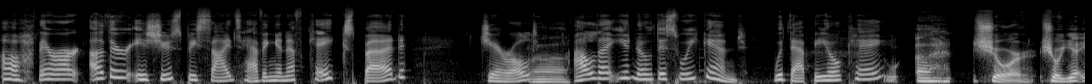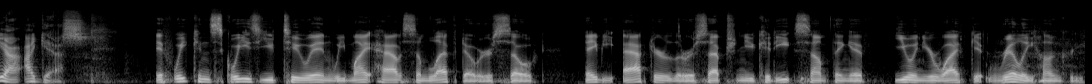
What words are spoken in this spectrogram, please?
Oh, there are other issues besides having enough cakes, Bud. Gerald, Uh. I'll let you know this weekend. Would that be okay? Uh, sure, sure. Yeah, yeah. I guess. If we can squeeze you two in, we might have some leftovers, so maybe after the reception you could eat something if you and your wife get really hungry.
